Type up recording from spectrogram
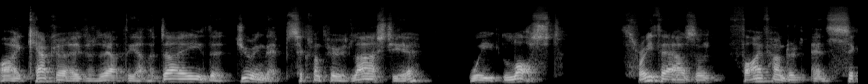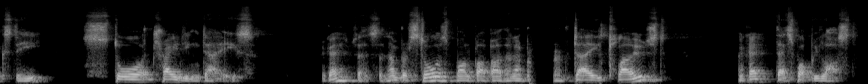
I calculated it out the other day that during that six month period last year, we lost 3,560 store trading days. Okay, so that's the number of stores multiplied by the number of days closed. Okay, that's what we lost.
